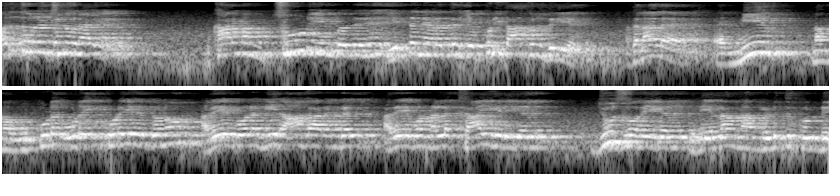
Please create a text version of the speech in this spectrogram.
மருத்துவர்கள் சொல்லுகிறார்கள் காரணம் சூடு என்பது எந்த நேரத்தில் எப்படி தாக்குன்னு தெரியாது. அதனால நீர் நம்ம குட உடை குடைய இருக்கணும். அதே போல நீர் ஆகாரங்கள் அதே போல நல்ல காய்கறிகள் ஜூஸ் வகைகள் இதையெல்லாம் நாம் எடுத்துக்கொண்டு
